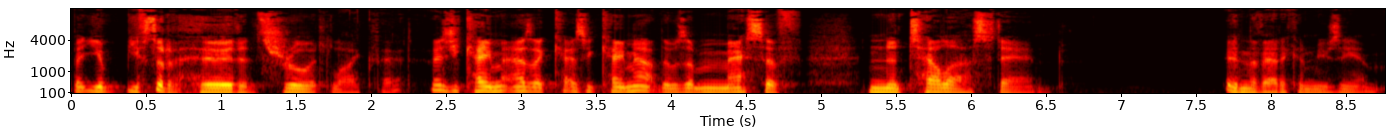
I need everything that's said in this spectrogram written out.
But you you've sort of herded through it like that. And as you came as I, as you came out, there was a massive Nutella stand in the Vatican Museum.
